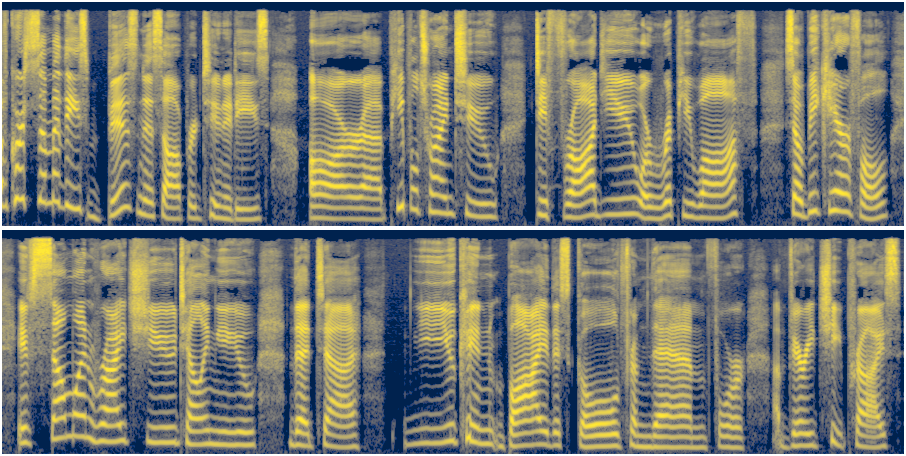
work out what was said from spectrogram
Of course, some of these business opportunities are uh, people trying to defraud you or rip you off. So be careful. If someone writes you telling you that, uh, you can buy this gold from them for a very cheap price.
